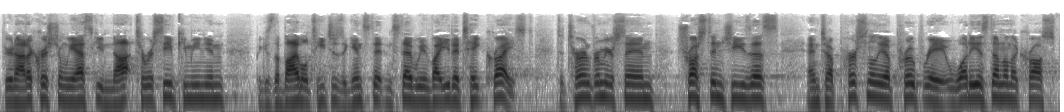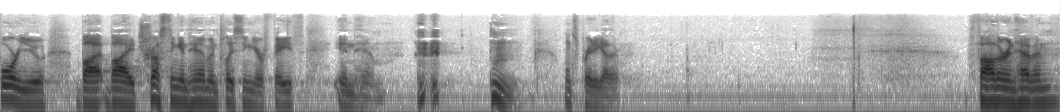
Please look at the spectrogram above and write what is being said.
If you're not a Christian, we ask you not to receive communion because the Bible teaches against it. Instead, we invite you to take Christ, to turn from your sin, trust in Jesus, and to personally appropriate what he has done on the cross for you by, by trusting in him and placing your faith in him. Let's pray together. Father in heaven,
